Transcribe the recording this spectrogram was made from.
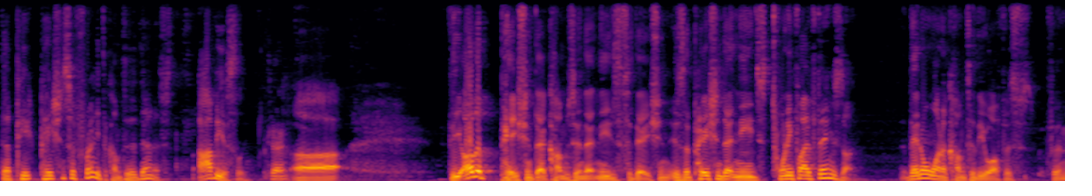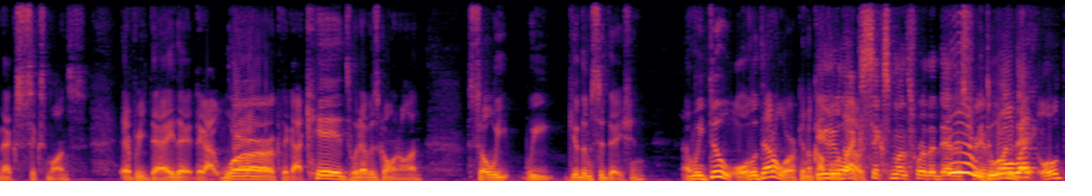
that pa- patients are afraid to come to the dentist. Obviously, Okay. uh, the other patient that comes in that needs sedation is a patient that needs 25 things done. They don't want to come to the office for the next six months every day. They, they got work, they got kids, whatever's going on. So we, we give them sedation and we do all the dental work in a couple you do of like hours. six months worth of Yeah, dentistry we in do one all right, all,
